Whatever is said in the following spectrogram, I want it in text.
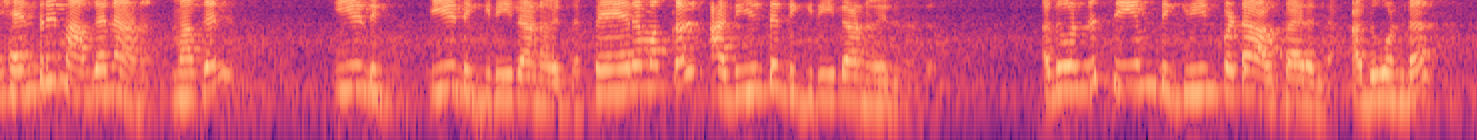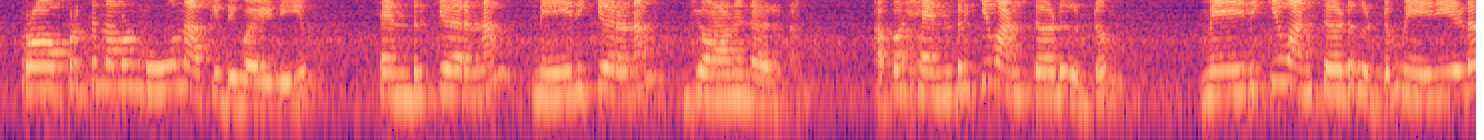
ഹെൻറി മകനാണ്. മകൻ ഈ ഈ ഡിഗ്രിയിലാണ് വരുന്നത്. പേരമക്കൾ അടിയിലത്തെ ഡിഗ്രിയിലാണ് വരുന്നത്. അതുകൊണ്ട് സെയിം ഡിഗ്രിയിൽപ്പെട്ട ആൾക്കാരല്ല. അതുകൊണ്ട് പ്രോപ്പർട്ടി നമ്മൾ മൂന്നാക്കി ഡിവൈഡ് ചെയ്യും. ഹെൻറിക്ക് ഒരെണ്ണം മേരിക്ക് ഒരെണ്ണം ജോണിന് ഒരെണ്ണം അപ്പോൾ ഹെൻറിക്ക് വൺ തേർഡ് കിട്ടും. മേരിക്ക് വൺ തേർഡ് കിട്ടും. മേരിയുടെ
